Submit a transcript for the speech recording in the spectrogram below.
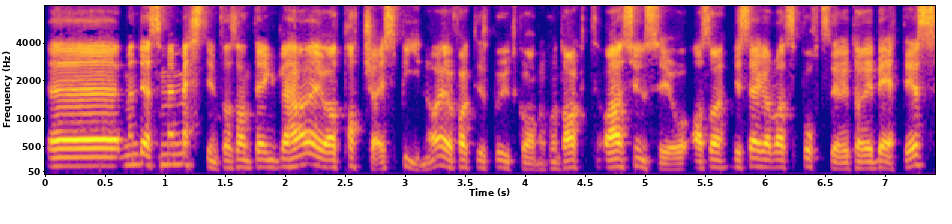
Eh, men det som er mest interessant egentlig her, er jo at Pacha Espino er jo faktisk på utgående kontrakt. Og jeg synes jo, altså Hvis jeg hadde vært sportsdirektør i Betis,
